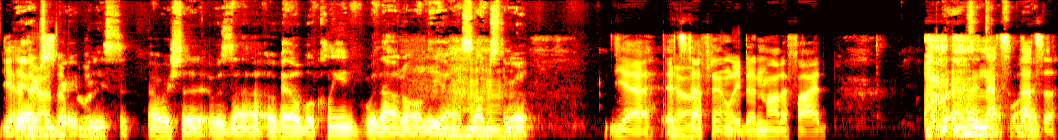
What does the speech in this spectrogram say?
Yeah, Yeah, there's it's a great definitely. piece. I wish that it was uh, available clean without all the uh, subs through it. yeah, it's Yeah. definitely been modified. it's a and tough that's one. that's a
